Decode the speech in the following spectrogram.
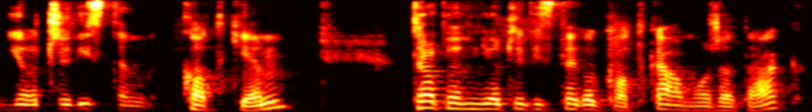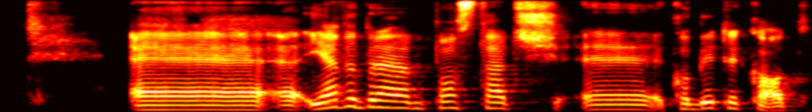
nieoczywistym kotkiem, tropem nieoczywistego kotka, może tak. E, ja wybrałem postać kobiety kot.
